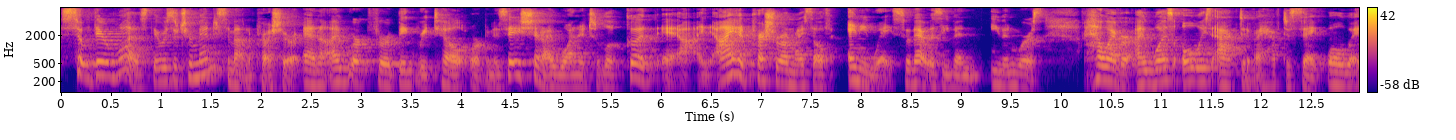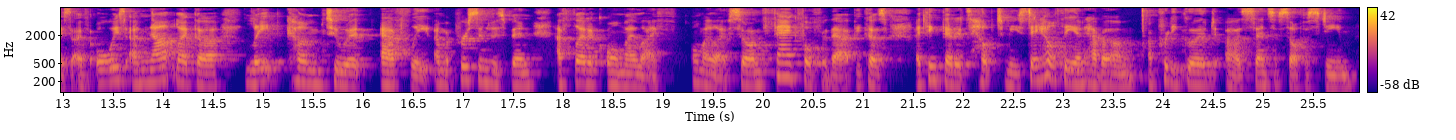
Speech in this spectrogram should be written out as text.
So there was, there was a tremendous amount of pressure. And I worked for a big retail organization. I wanted to look good. I, I, had pressure on myself anyway. So that was even, even worse. However, I was always active. I have to say, always. I've always, I'm not like a late come to it athlete. I'm a person who's been athletic all my life all my life. So I'm thankful for that because I think that it's helped me stay healthy and have a, a pretty good uh, sense of self esteem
